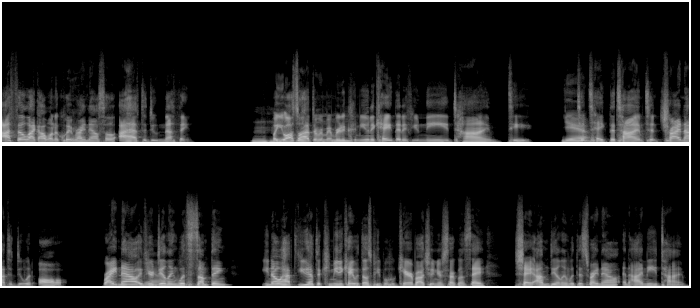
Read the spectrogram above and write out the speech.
I feel like I want to quit right now, so I have to do nothing. But you Mhm. also have to remember Mhm. to communicate that if you need time, T, yeah. to take the time to try not to do it all. Right now, if you're dealing with something, you know, have to, you have to communicate with those people who care about you in your circle and say, Shay, I'm dealing with this right now and I need time.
